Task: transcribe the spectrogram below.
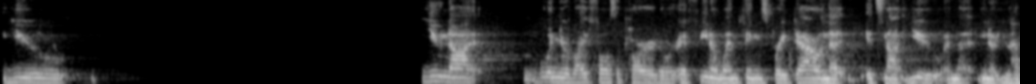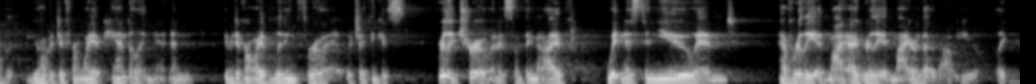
you you not when your life falls apart or if you know when things break down that it's not you and that you know you have a you have a different way of handling it and have a different way of living through it which i think is really true and it's something that i've witnessed in you and have really admire i really admire that about you like mm.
